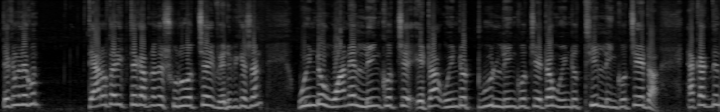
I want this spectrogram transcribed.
তো এখানে দেখুন, তেরো তারিখ থেকে আপনাদের শুরু হচ্ছে এই ভেরিফিকেশান উইন্ডো ওয়ানের লিঙ্ক হচ্ছে এটা উইন্ডো টুর লিঙ্ক হচ্ছে এটা উইন্ডো থ্রির লিঙ্ক হচ্ছে এটা। এক একদিন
